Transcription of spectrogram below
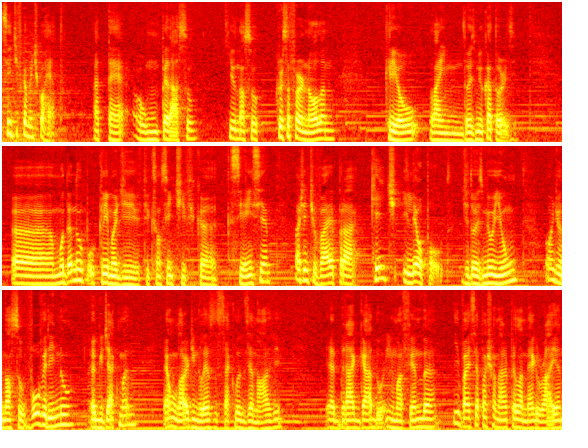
cientificamente correto, até um pedaço que o nosso Christopher Nolan criou lá em 2014. Uh, mudando o clima de ficção científica ciência, a gente vai para Kate e Leopold, de 2001, onde o nosso Wolverino, Hugh Jackman, é um lord inglês do século XIX, é dragado em uma fenda e vai se apaixonar pela Meg Ryan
